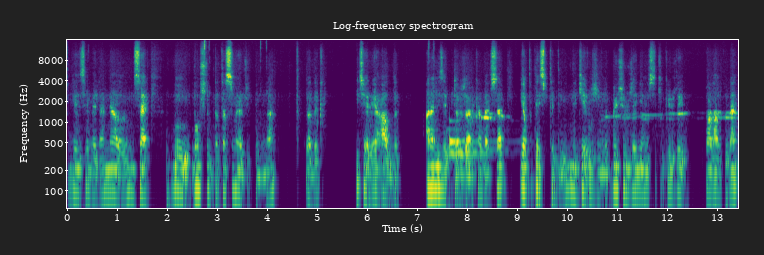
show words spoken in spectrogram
CSV'den ne alalım? Misal bu boşluk datası mevcut bunda. Tıkladık. İçeriye aldım. Analiz ediyoruz arkadaşlar. Yapı tespit edildi. Dikey uzunluk, 5 hücre genişlik, 2 hücre falan filan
